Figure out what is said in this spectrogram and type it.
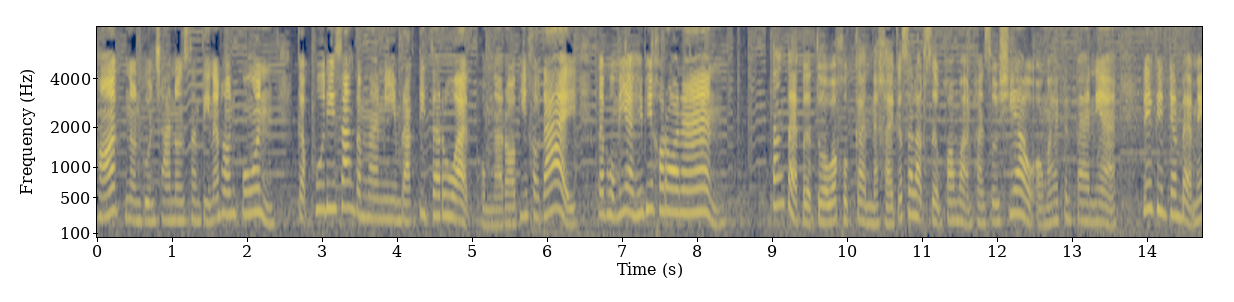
ฮอตนนกุลชานนสันตินทรกุลกับผู้ที่สร้างตำนานมีมรักติดจรวด ผมนะรอพี่เขาได้ แต่ผมไม่อยากให้พี่เขารอนาน ตั้งแต่เปิดตัวว่าคบกันนะคะ ก็สลับเสริมความหวานผ่านโซเชียลออกมาให้แฟนๆ เนี่ย ได้ฟินกันแบบไม่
